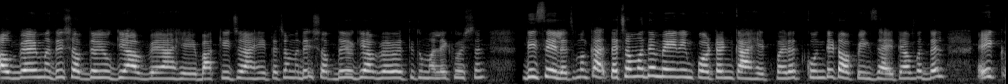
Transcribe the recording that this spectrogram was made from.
अव्ययमध्ये शब्दयोगी अव्यय आहे बाकीचे आहे त्याच्यामध्ये शब्दयोगी अव्ययावरती तुम्हाला एक क्वेश्चन दिसेलच. मग का त्याच्यामध्ये मेन इम्पॉर्टंट काय आहेत? परत कोणते टॉपिक्स आहेत? त्याबद्दल एक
